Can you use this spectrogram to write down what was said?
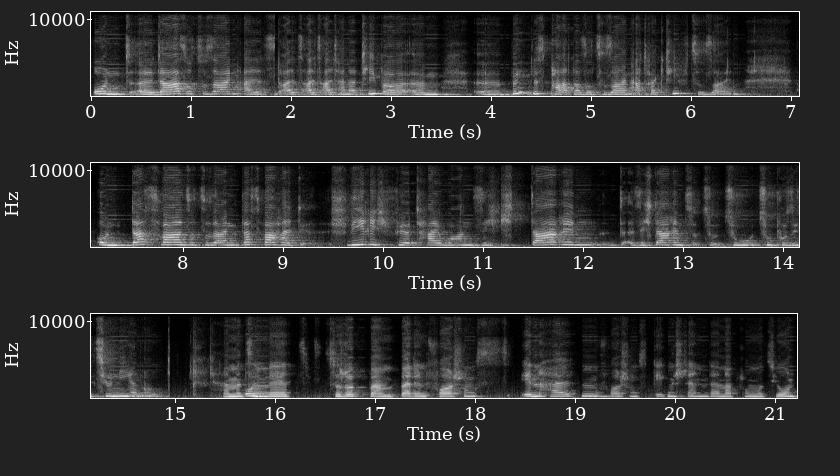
Und äh, da sozusagen als, als, als alternativer ähm, äh, Bündnispartner sozusagen attraktiv zu sein. Und das war sozusagen, das war halt schwierig für Taiwan, sich darin, sich darin zu, zu, zu positionieren. Und, Damit sind wir jetzt zurück beim, bei den Forschungsinhalten, Forschungsgegenständen deiner Promotion.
